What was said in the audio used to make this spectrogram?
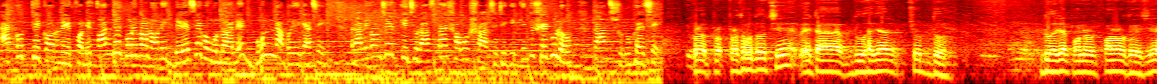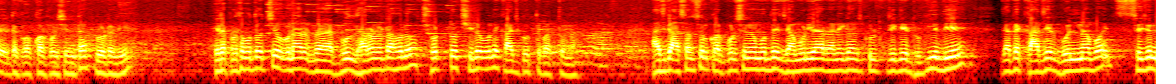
একত্রীকরণের ফলে ফান্ডের পরিমাণ অনেক বেড়েছে এবং উন্নয়নের বন্যা বয়ে গেছে। রানীগঞ্জের কিছু রাস্তায় সমস্যা আছে ঠিকই, কিন্তু সেগুলো কাজ শুরু হয়েছে। প্র- প্র- প্রথমত হচ্ছে এটা দু হাজার চোদ্দ দু হাজার পনেরো, পনেরোতে হয়েছে এটা কর্পোরেশনটা পুরোটা নিয়ে। এটা প্রথমত হচ্ছে ওনার ভুল ধারণাটা হলো ছোট্ট ছিল বলে কাজ করতে পারতো না। আজকে আসানসোল কর্পোরেশনের মধ্যে জামুরিয়া রানীগঞ্জ কুলটিকে ঢুকিয়ে দিয়ে যাতে কাজের বন্যা বয় সেই জন্য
